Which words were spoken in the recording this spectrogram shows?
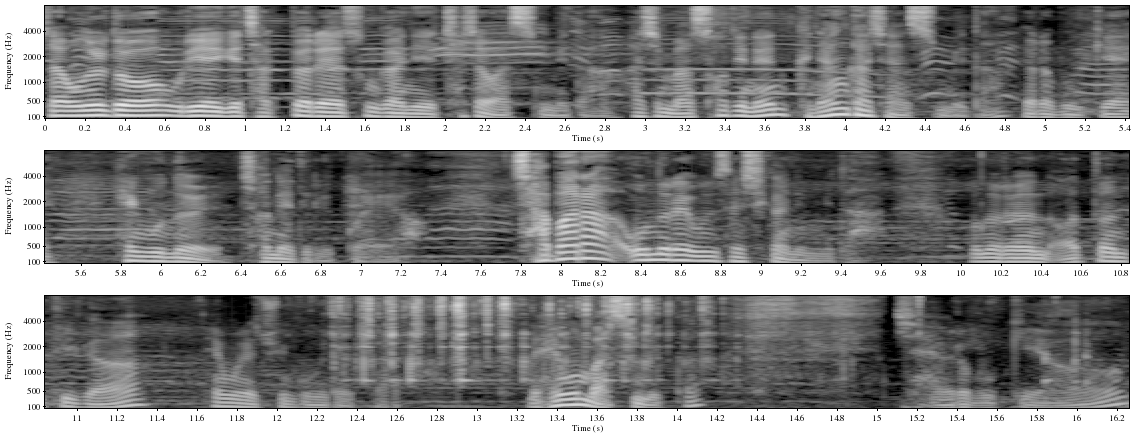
자, 오늘도 우리에게 작별의 순간이 찾아왔습니다. 하지만 서디는 그냥 가지 않습니다. 여러분께 행운을 전해드릴 거예요. 잡아라 오늘의 운세 시간입니다. 오늘은 어떤 띠가 행운의 주인공이 될까요? 네, 행운 맞습니까? 자, 열어볼게요.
